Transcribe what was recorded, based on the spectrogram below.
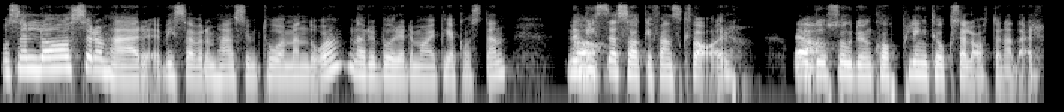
Och sen laser de här, vissa av de här symptomen då, när du började med AIP-kosten. Men Ja. vissa saker fanns kvar. Och Ja. då såg du en koppling till oxalaterna där.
